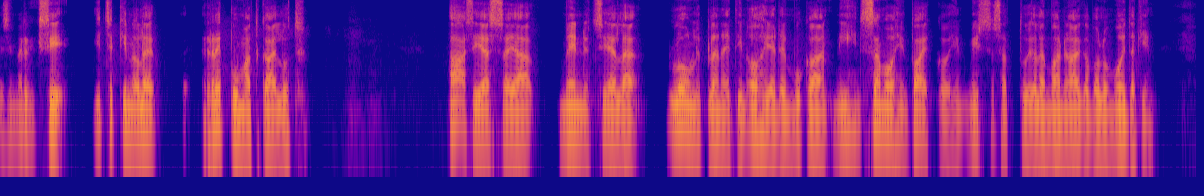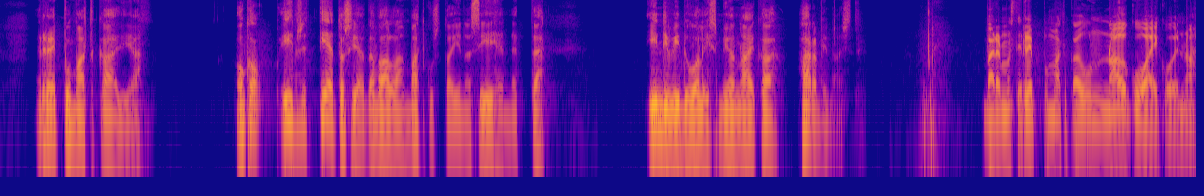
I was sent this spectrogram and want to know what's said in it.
Esimerkiksi itsekin olen reppumatkailut Aasiassa ja mennyt siellä Lonely Planetin ohjeiden mukaan niihin samoihin paikkoihin, missä sattui olemaan aika paljon muitakin reppumatkaajia. Onko ihmiset tietoisia tavallaan matkustajina siihen, että individualismi on aika harvinaista? Varmasti reppumatkailun alkuaikoina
